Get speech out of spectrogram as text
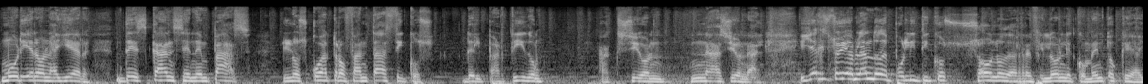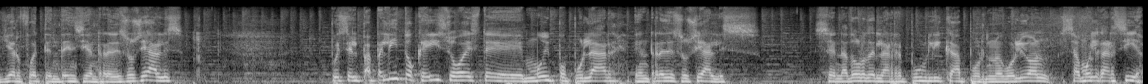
Murieron ayer. Descansen en paz los cuatro fantásticos del partido Acción Nacional. Y ya que estoy hablando de políticos, solo de refilón le comento que ayer fue tendencia en redes sociales. Pues el papelito que hizo este muy popular en redes sociales, senador de la República por Nuevo León, Samuel García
